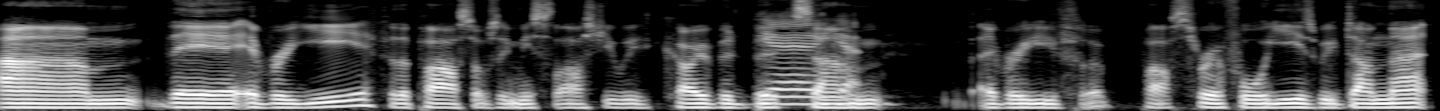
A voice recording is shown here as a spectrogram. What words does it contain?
um, there every year. For the past, obviously missed last year with COVID, but Yeah, yeah. um, every for the past three or four years we've done that.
